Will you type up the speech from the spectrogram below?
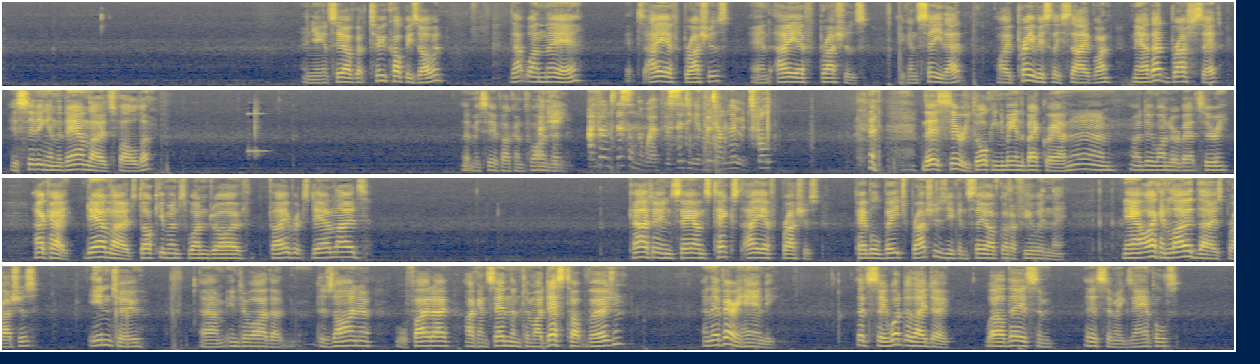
and you can see I've got two copies of it. That one there, it's AF brushes and AF brushes. You can see that. I previously saved one. Now that brush set is sitting in the downloads folder. Let me see if I can find okay. it. Found this on the web for sitting in the downloads folder. There's Siri talking to me in the background. Um, I do wonder about Siri. Okay, downloads, documents, OneDrive, favorites, downloads. Cartoon sounds, text, AF brushes. Pebble Beach brushes, you can see I've got a few in there. Now I can load those brushes into um, into either Designer or Photo. I can send them to my desktop version and they're very handy. Let's see, what do they do? Well, there's some, there's some examples.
